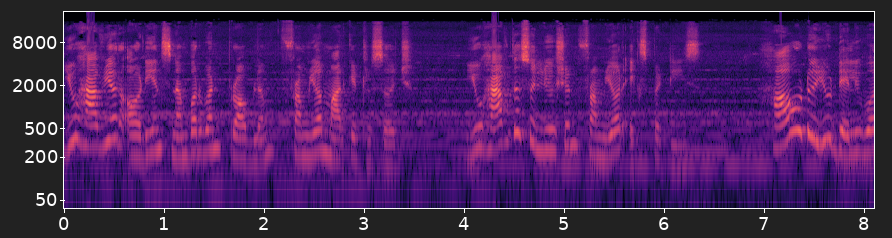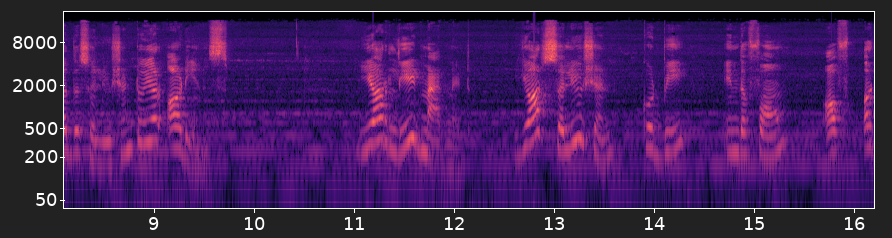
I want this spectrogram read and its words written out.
you have your audience number one problem from your market research. You have the solution from your expertise. How do you deliver the solution to your audience? Your lead magnet. Your solution could be in the form of a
